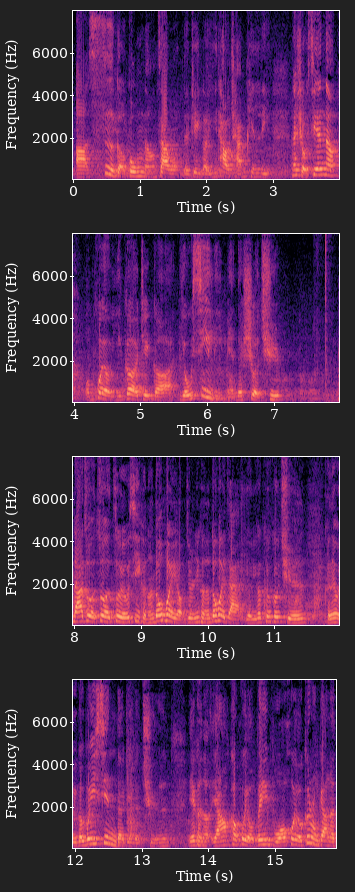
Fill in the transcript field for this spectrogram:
啊四个功能在我们的这个一套产品里。那首先呢，我们会有一个这个游戏里面的社区。大家做做做游戏可能都会有，就是你可能都会在有一个 QQ 群，可能有一个微信的这个群，也可能然后会有微博，会有各种各样的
